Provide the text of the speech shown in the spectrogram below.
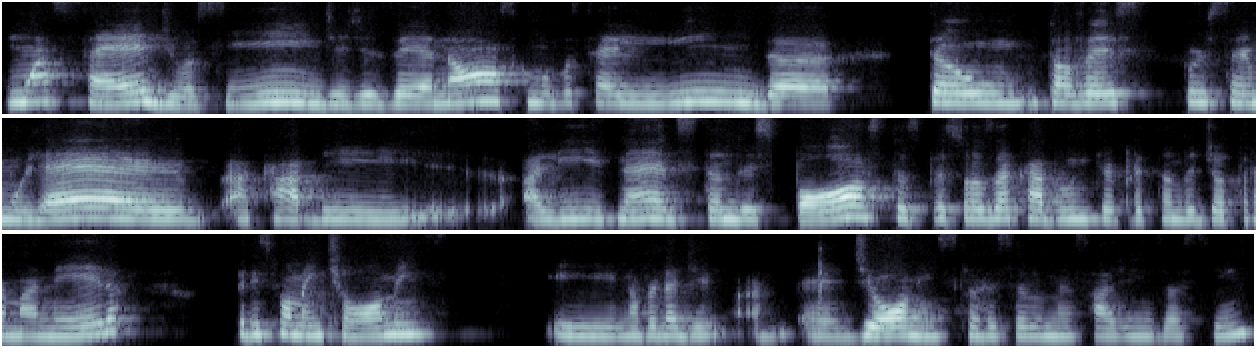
um assédio, assim, de dizer, nossa, como você é linda, então, talvez por ser mulher, acabe ali, né, estando exposta, as pessoas acabam interpretando de outra maneira, principalmente homens, e, na verdade, é de homens que eu recebo mensagens assim.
